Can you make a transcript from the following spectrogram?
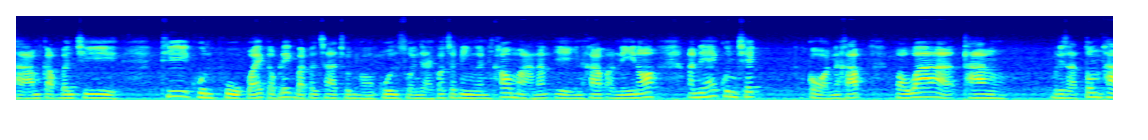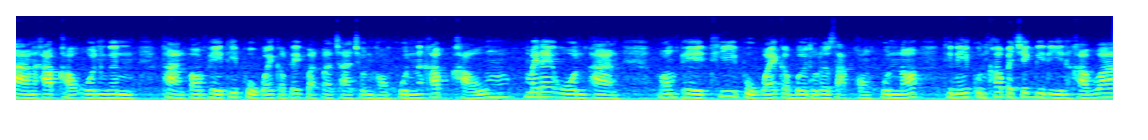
ถามกับบัญชีที่คุณผูกไว้กับเลขบัตรประชาชนของคุณส่วนใหญ่ก็จะมีเงินเข้ามานั่นเองนะครับ อันนี้เนาะอันนี้ให้คุณเช็คก่อนนะครับ เพราะว่าทาง บริษัทต้นทางนะครับ เขาโอนเงินผ่านพร้อมเพย์ที่ผูกไว้กับเลขบัตรประชาชนของคุณนะครับ เขาไม่ได้โอนผ่านพร้อมเพย์ที่ผูกไว้กับเบอร์โทรศัพท์ของคุณเนาะทีนี้คุณเข้าไปเช็คดีๆนะครับว่า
